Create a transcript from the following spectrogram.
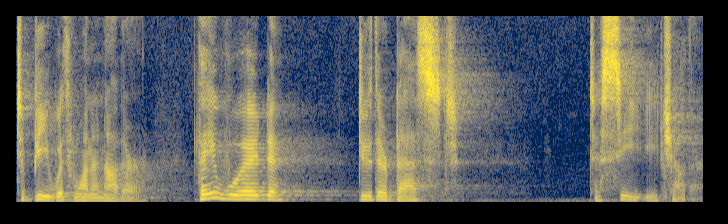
to be with one another. They would do their best to see each other.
